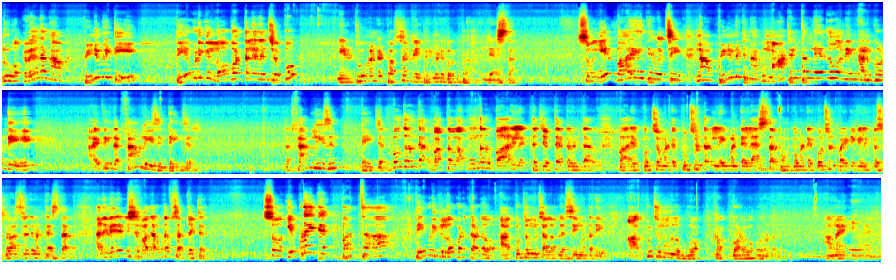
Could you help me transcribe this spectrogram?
నువ్వు ఒకవేళ నా పెనిమిటి దేవుడికి లోబట్టలేదని చెప్పు. నేను టూ హండ్రెడ్ పర్సెంట్ ఈ పిరిమిట్ కొరకు ప్రార్థన చేస్తాను. సో ఏ భార్య అయితే వచ్చి నా పిరిమిట్ నాకు మాట లేదు అని అనుకోండి I think that family is in danger that family is in danger కొందరు ఉంటారు భర్తలు అందరూ భార్య ఎట్ట చెప్తే అట్ట వింటారు. భార్య కూర్చోమంటే కూర్చుంటారు లేమంటే లేస్తారు పనుకోమంటే కూర్చుంటే బయటికి వెళ్ళి గ్రాసరీ ఏమంటే తెస్తారు. అది వేరే విషయం అది అవుట్ ఆఫ్ సబ్జెక్ట్ అది. సో ఎప్పుడైతే భర్త దేవుడికి లోబడతాడో ఆ కుటుంబం చాలా బ్లెస్సింగ్ ఉంటుంది. ఆ కుటుంబంలో ఒక్క గొడవ కూడా ఉండదు.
